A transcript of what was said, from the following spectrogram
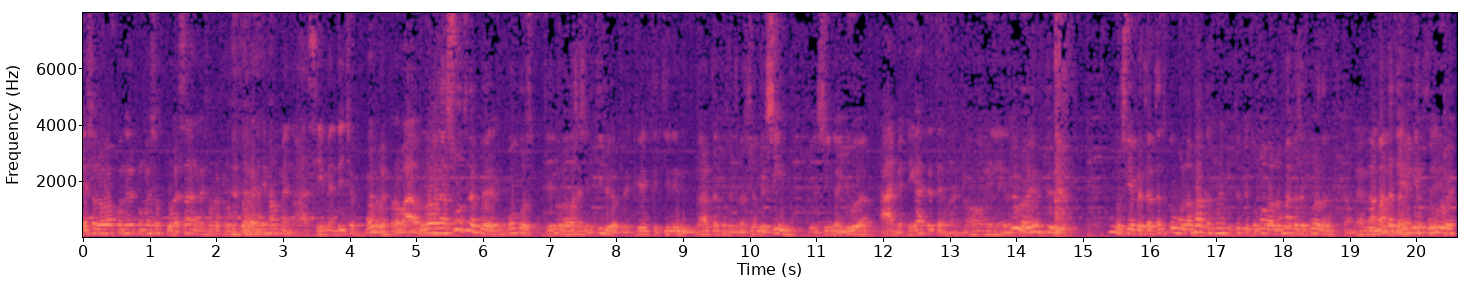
eso lo va a poner como esos pura sangre, esos reproductores, así más o menos. Así me han dicho, Bueno, lo he probado. Lo de las ostras, pues, un poco tiene una base científica, pues, que es que tienen una alta concentración de zinc, que el zinc ayuda. Ah, investigaste el tema, no había leído. Bueno, uno siempre trata, como la maca, por ejemplo, usted que tomaba la maca, ¿se acuerdan? Tomé La maca maca también es puro, es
